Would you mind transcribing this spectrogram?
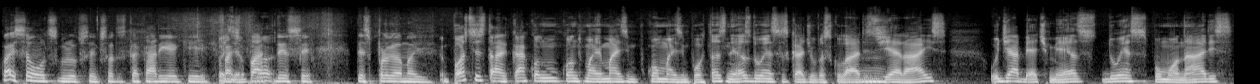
Quais são outros grupos aí que o senhor destacaria que, que faz é, parte desse, desse programa aí? Eu posso destacar quanto, quanto mais, mais, com mais importância, né? As doenças cardiovasculares uhum. gerais, o diabetes MES, doenças pulmonares,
